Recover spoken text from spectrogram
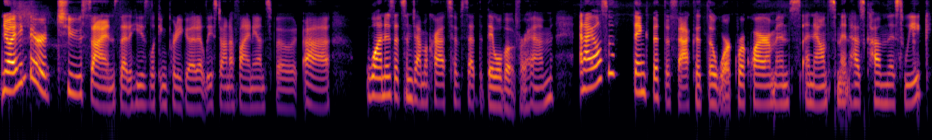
No, I think there are two signs that he's looking pretty good, at least on a finance vote. Uh, one is that some Democrats have said that they will vote for him. And I also think that the fact that the work requirements announcement has come this week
